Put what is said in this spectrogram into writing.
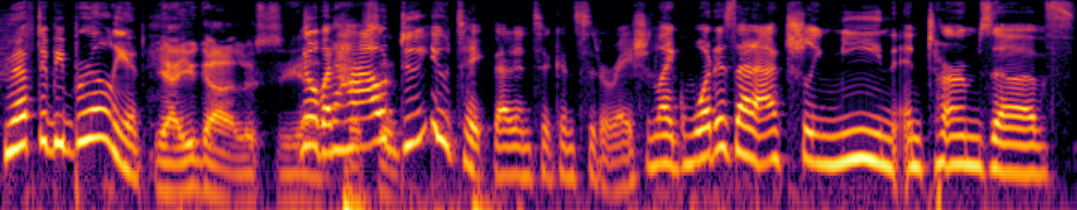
you have to be brilliant. Yeah, you got it, Lucie. Yeah, No, but how do you take that into consideration? Like what does that actually mean in terms of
